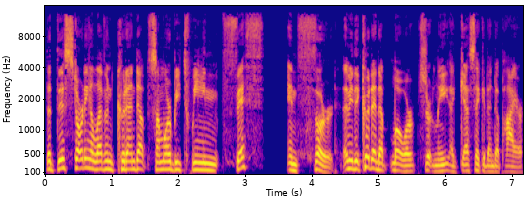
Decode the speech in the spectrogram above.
that this starting eleven could end up somewhere between fifth and third. I mean, they could end up lower, certainly. I guess they could end up higher.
